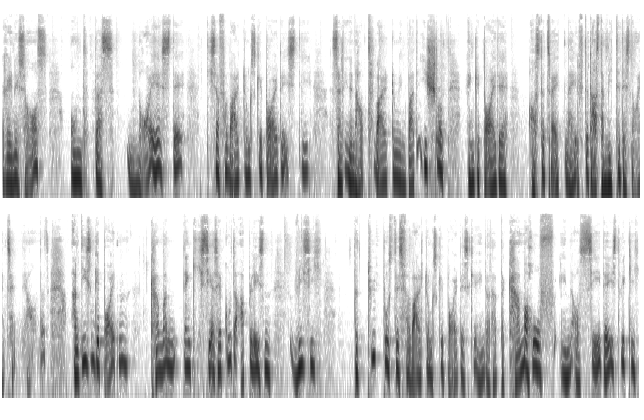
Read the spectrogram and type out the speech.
Renaissance und das neueste dieser Verwaltungsgebäude ist die Salinen Hauptverwaltung in Bad Ischl, ein Gebäude aus der zweiten Hälfte oder aus der Mitte des 19. Jahrhunderts. An diesen Gebäuden kann man, denke ich, sehr, sehr gut ablesen, wie sich der Typus des Verwaltungsgebäudes geändert hat. Der Kammerhof in Aussee, der ist wirklich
